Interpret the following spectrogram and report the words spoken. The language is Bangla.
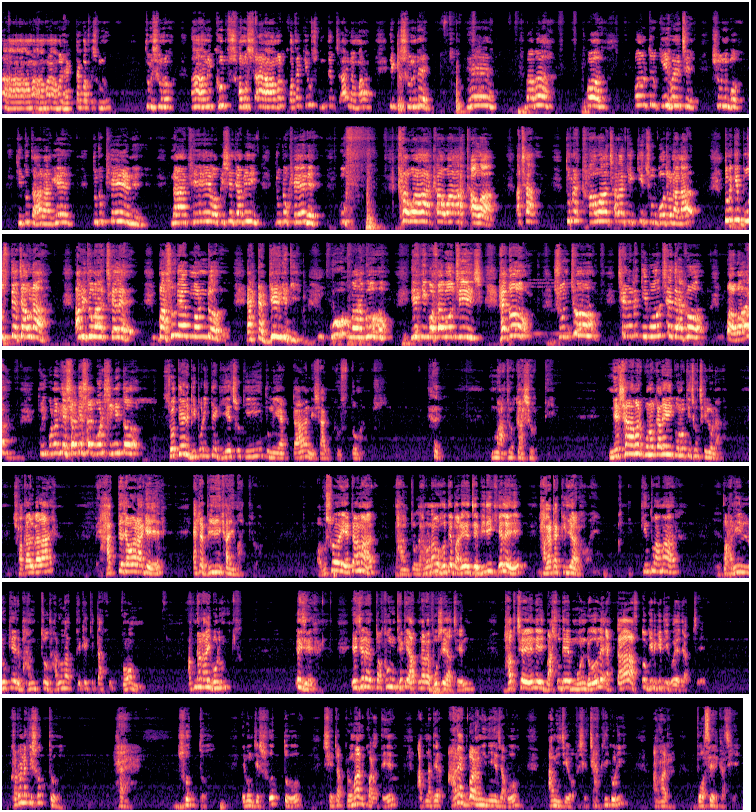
আমার আমার একটা কথা শুনো। তুমি শুনো আমি খুব সমস্যা। আমার কথা কেউ শুনতে চায় না, মা। একটু শুনবে? হ্যাঁ বাবা, বল বল তোর কি হয়েছে? শুনব। কিন্তু তার আগে দুটো খেয়ে নে। না খেয়ে অফিসে যাবি, দুটো খেয়ে নে। উফ, খাওয়া খাওয়া খাওয়া। আচ্ছা তোমরা খাওয়া ছাড়া কি কিছু বোঝো না না? তুমি কি বুঝতে চাও না? আমি তোমার ছেলে, বাসুদেব মন্ডল একটা গিরগিটি। ও মা গো, এ কি কথা বলছিস? হ্যাঁ গো, শুনছো? ছেলেটা কি বলছে দেখো। বাবা, তুই কোনো নেশা টেশা করছিনি তো? স্রোতের বিপরীতে গিয়েছো কি? তুমি একটা নেশাগ্রস্ত মানুষ। মাদকাসক্তি। নেশা আমার কোনো কালেই কোনো কিছু ছিল না। সকালবেলায় হাঁটতে যাওয়ার আগে একটা বিড়ি খাই মাত্র। অবশ্য এটা আমার ভ্রান্ত ধারণাও হতে পারে যে বিড়ি খেলে হাগাটা ক্লিয়ার হয়। কিন্তু আমার বাড়ির লোকের ভ্রান্ত ধারণার থেকে কি তা খুব কম? আপনারাই বলুন। এই যে এই যে তখন থেকে আপনারা বসে আছেন ভাবছেন এই বাসুদেব মণ্ডল একটা আস্ত গিরগিটি হয়ে যাচ্ছে। ঘটনা কি সত্য? হ্যাঁ সত্য। এবং যে সত্য সেটা প্রমাণ করাতে আপনাদের আর একবার আমি নিয়ে যাব। আমি যে অফিসে চাকরি করি, আমার বসের কাছে।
